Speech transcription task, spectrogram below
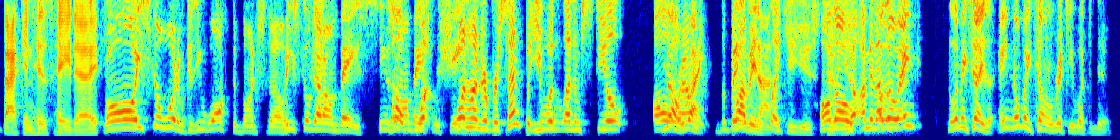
back in his heyday. Oh, he still would have because he walked a bunch though. He still got on base. He was oh, on base machine. Oh, One hundred percent, but you wouldn't let him steal all No, around right. the bases like you used to. Although, you know? I mean, although was, ain't let me tell you, ain't nobody telling Ricky what to do.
